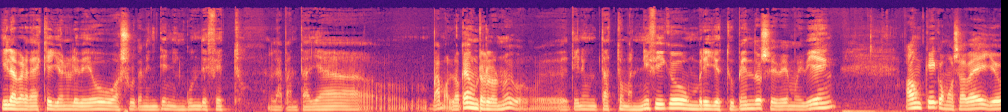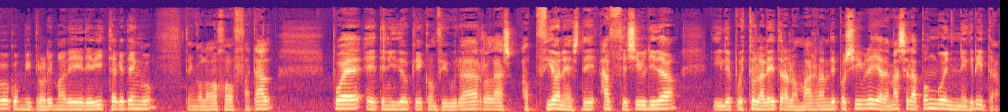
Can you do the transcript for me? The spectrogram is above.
y la verdad es que yo no le veo absolutamente ningún defecto. La pantalla, vamos, lo que es un reloj nuevo. Eh, tiene un tacto magnífico, un brillo estupendo, se ve muy bien. Aunque, como sabéis, yo con mi problema de, vista que tengo, tengo los ojos fatal, pues he tenido que configurar las opciones de accesibilidad y le he puesto la letra lo más grande posible y además se la pongo en negrita,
